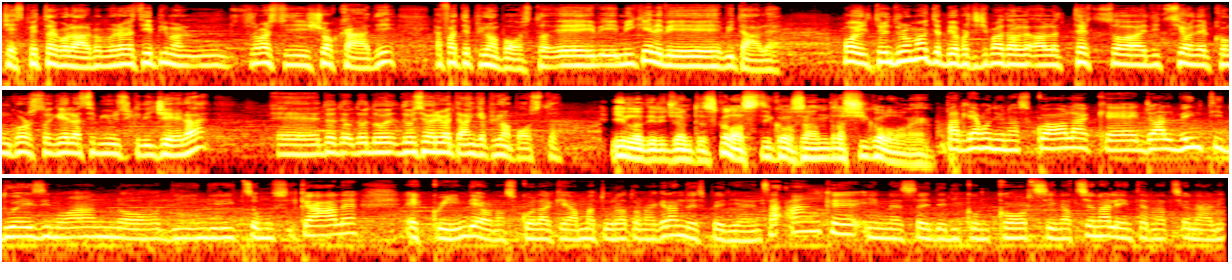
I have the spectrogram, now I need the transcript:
cioè, spettacolare, proprio ragazzi di prima mm, sono rimasti scioccati, ha fatto il primo posto, e Michele Vitale. Poi il 31 maggio abbiamo partecipato alla terza edizione del concorso Gela Music di Gela, eh, dove siamo arrivati anche al primo posto il dirigente scolastico Sandra Scicolone. Parliamo di una scuola che è già al ventiduesimo anno di indirizzo musicale e quindi è una scuola che ha maturato una grande esperienza anche in sede di concorsi nazionali e internazionali.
